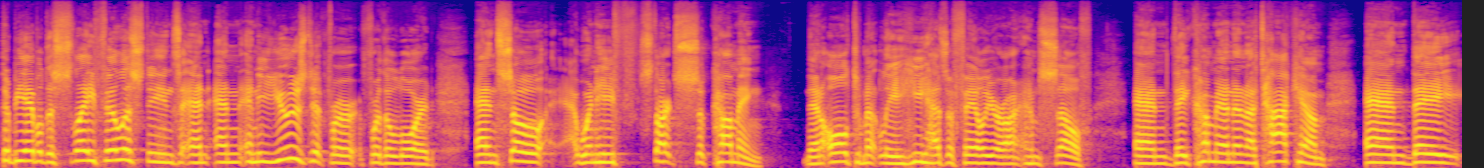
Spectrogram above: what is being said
to be able to slay Philistines. And, and, and he used it for, for the Lord. And so when he starts succumbing, then ultimately he has a failure on himself and they come in and attack him. And they,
